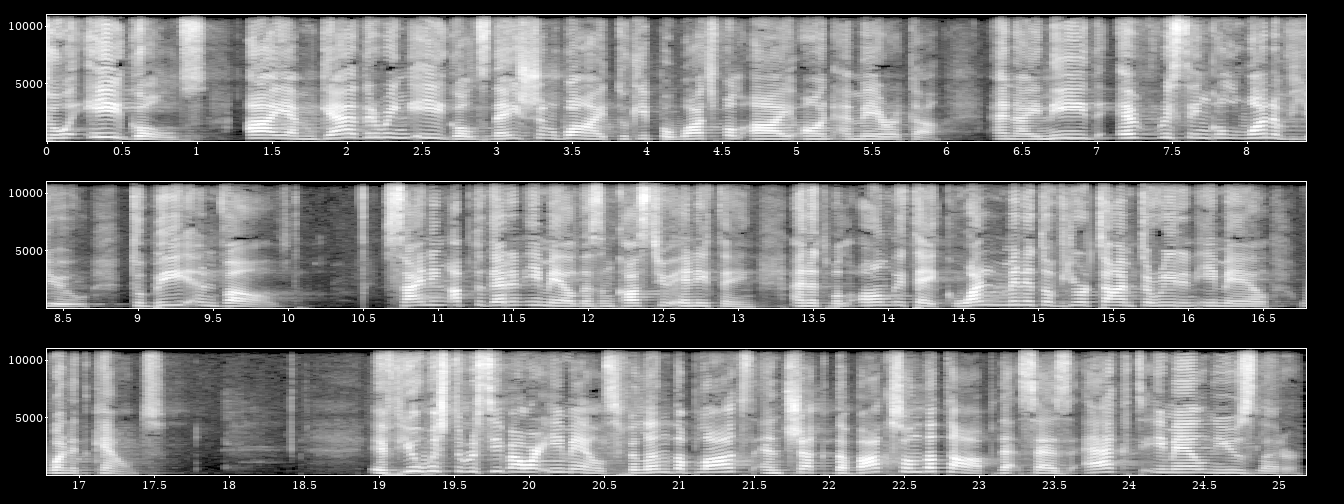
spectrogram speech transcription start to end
to eagles. I am gathering eagles nationwide to keep a watchful eye on America. And I need every single one of you to be involved. Signing up to get an email doesn't cost you anything, and it will only take one minute of your time to read an email when it counts. If you wish to receive our emails, fill in the blocks and check the box on the top that says ACT Email Newsletter.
